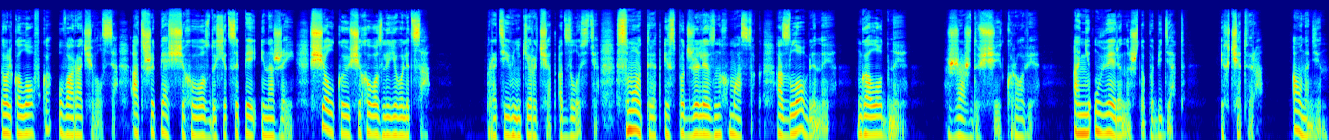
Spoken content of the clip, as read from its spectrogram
только ловко уворачивался от шипящих в воздухе цепей и ножей, щелкающих возле его лица. Противники рычат от злости, смотрят из-под железных масок, озлобленные, голодные, жаждущие крови. Они уверены, что победят. Их четверо, а он один.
